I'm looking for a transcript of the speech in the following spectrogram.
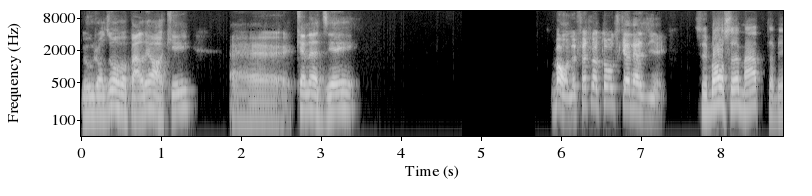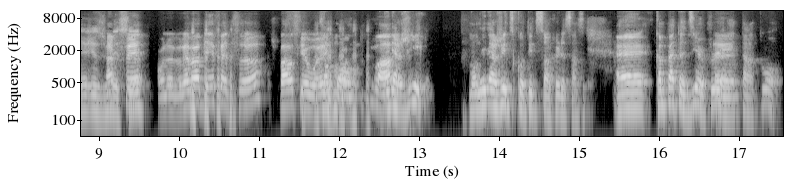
Mais aujourd'hui, on va parler hockey euh, canadien Bon, on a fait le tour du Canadien. C'est bon ça, Matt, tu as bien résumé Parfait. ça. On a vraiment bien fait ça. Je pense que oui. Mon, énergie, mon énergie est du côté du soccer de Sansi. Euh, comme Pat a dit un peu euh, tantôt,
